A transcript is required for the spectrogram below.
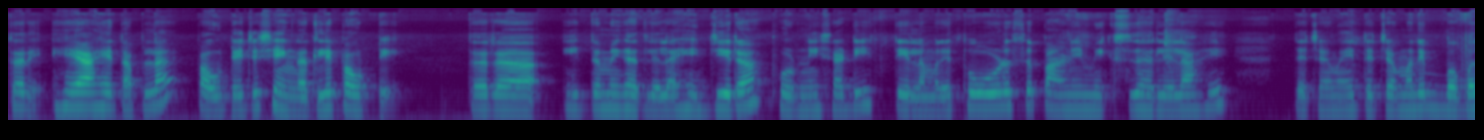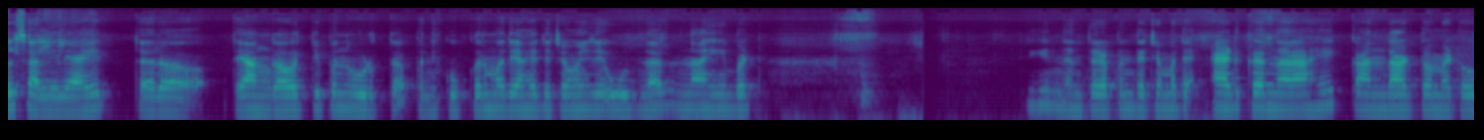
तर हे आहेत आपला पावट्याचे शेंगातले पावटे. तर इथं मी घातलेलं आहे जिरा. फोडणीसाठी तेलामध्ये थोडंसं पाणी मिक्स झालेलं आहे. त्याच्यामुळे त्याच्यामध्ये बबल्स आलेले आहेत. तर ते अंगावरती पण उडतं पण कुकरमध्ये आहे त्याच्यामुळे ते उडणार नाही बट ठीक आहे नंतर आपण त्याच्यामध्ये ॲड करणार आहे. कांदा टोमॅटो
